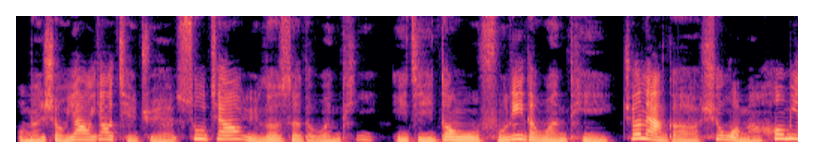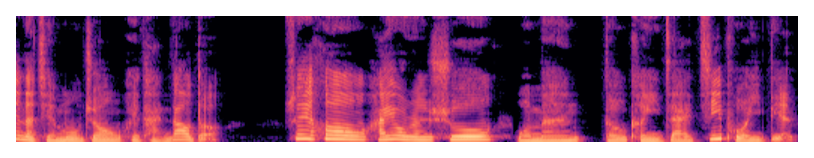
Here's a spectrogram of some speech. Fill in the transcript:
我们首要要解决塑胶与垃圾的问题，以及动物福利的问题。这两个是我们后面的节目中会谈到的。最后还有人说，我们都可以再鸡婆一点，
